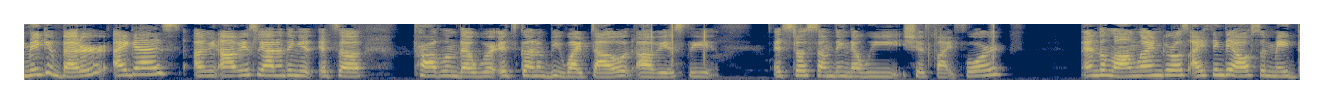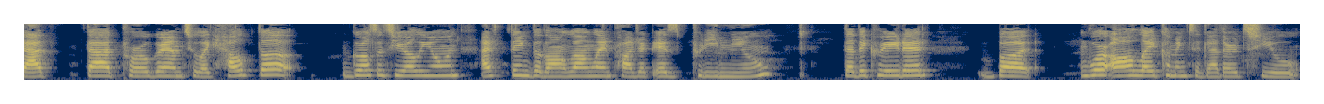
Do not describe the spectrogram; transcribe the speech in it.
make it better i guess. I mean obviously i don't think it, it's a problem that we're it's gonna be wiped out obviously. It's still something that we should fight for. And the long line girls i think they also made that that program to like help the girls in sierra leone i think the long, long line project is pretty new that they created but we're all like coming together to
